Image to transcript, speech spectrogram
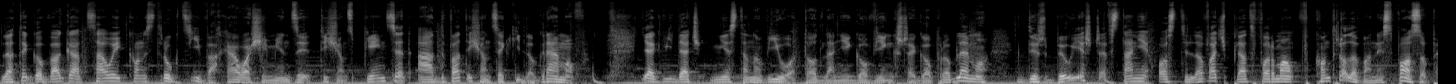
dlatego waga całej konstrukcji wahała się między 1500 a 2000 kg. Jak widać, nie stanowiło to dla niego większego problemu, gdyż był jeszcze w stanie oscylować platformą w kontrolowany sposób.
